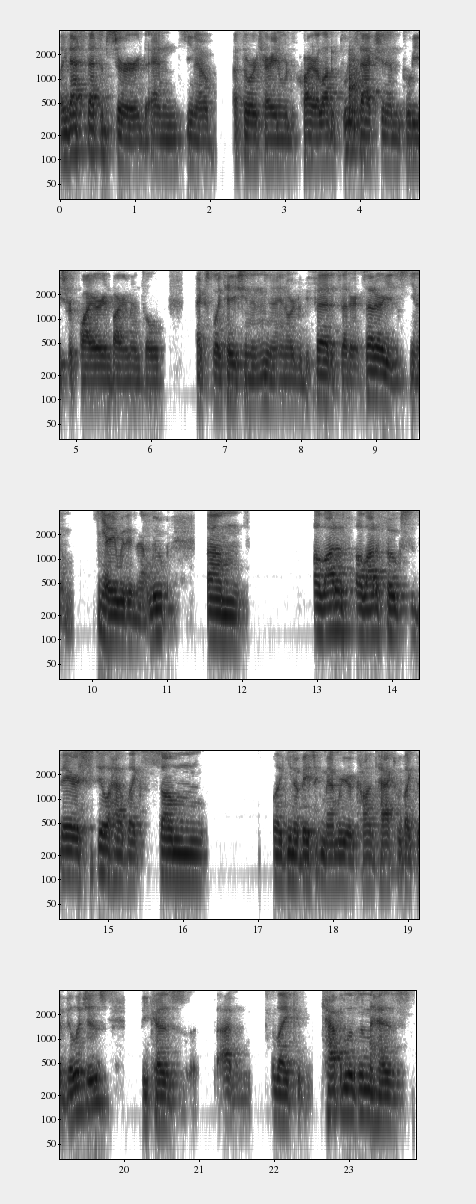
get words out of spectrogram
Like that's that's absurd and you know authoritarian would require a lot of police action and police require environmental exploitation and you know in order to be fed et cetera et cetera you just you know stay yeah. within that loop um a lot of a lot of folks there still have like some like you know basic memory or contact with like the villages because um, like capitalism has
